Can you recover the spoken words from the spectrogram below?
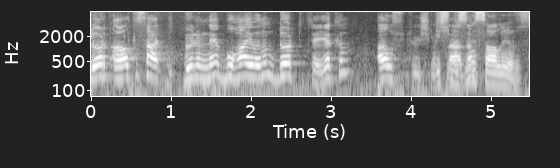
4-6 saatlik bölümde bu hayvanın 4 litreye yakın ağız sütü içmesi, İçmesini lazım. sağlıyoruz.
